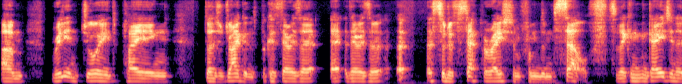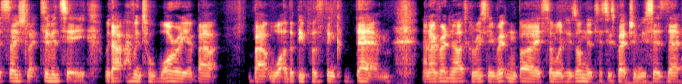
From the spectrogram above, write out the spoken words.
um, really enjoyed playing Dungeons and Dragons because there is a, a there is a, a, a sort of separation from themselves, so they can engage in a social activity without having to worry about about what other people think of them. And I've read an article recently written by someone who's on the autistic spectrum who says that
